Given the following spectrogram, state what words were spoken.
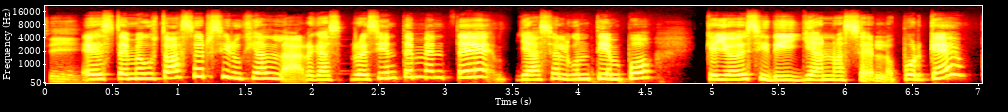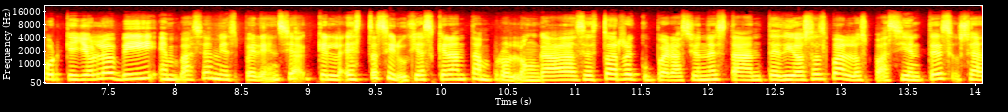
sí. este me gustaba hacer cirugías largas recientemente ya hace algún tiempo que yo decidí ya no hacerlo. ¿Por qué? Porque yo lo vi en base a mi experiencia, que estas cirugías que eran tan prolongadas, estas recuperaciones tan tediosas para los pacientes, o sea,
